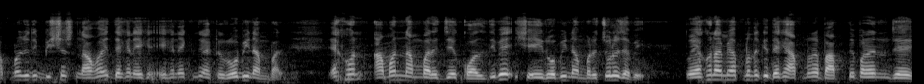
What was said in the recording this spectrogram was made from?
আপনার যদি বিশ্বাস না হয়, দেখেন এখা- এখানে কিন্তু একটা রবি নাম্বার। এখন আমার নাম্বারে যে কল দিবে সেই রবি নাম্বারে চলে যাবে। তো এখন আমি আপনাদেরকে দেখে, আপনারা ভাবতে পারেন যে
